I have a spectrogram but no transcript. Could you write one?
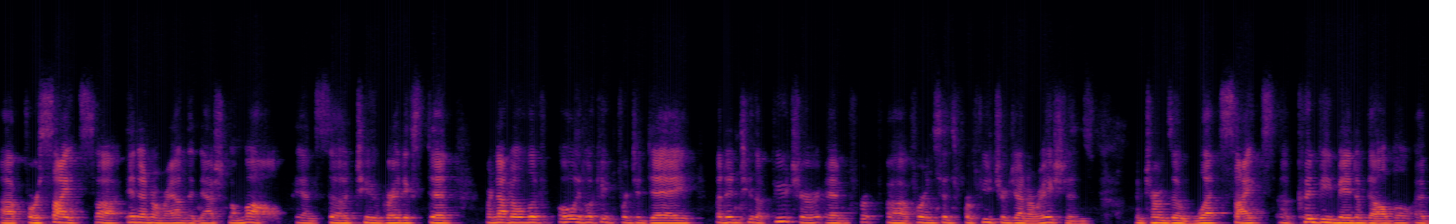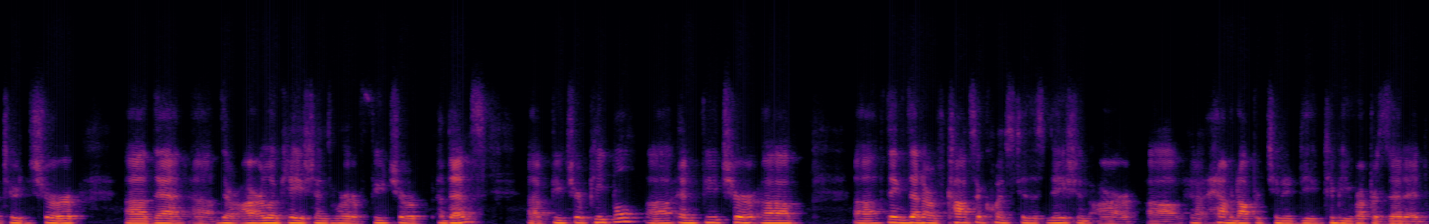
uh, for sites uh, in and around the National Mall. And so to a great extent, we're not only looking for today, but into the future and for, uh, for instance, for future generations in terms of what sites uh, could be made available and to ensure that there are locations where future events, future people, and future things that are of consequence to this nation are have an opportunity to be represented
